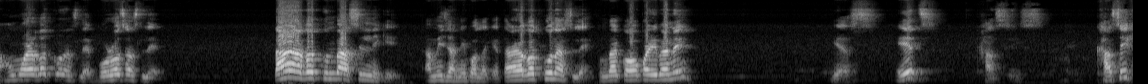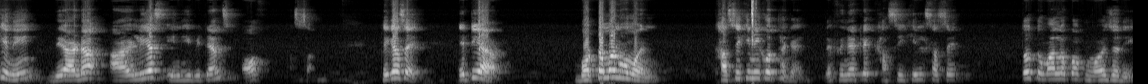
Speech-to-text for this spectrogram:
আহোমৰ আগত কোন আছিলে? বড়োচ আছিলে। তাৰ আগত কোনোবা আছিল নেকি? আমি জানিব লাগে। তাৰ আগত কোন আছিলে? কোনোবা ক'ব পাৰিবানে? য়েছ ইটছ খাচীজ খাচীখিনি they are the earliest inhabitants of Assam ঠিক আছে? এতিয়া বৰ্তমান সময়ত খাচীখিনি ক'ত থাকে? ডেফিনেটলি খাচী হিলছ আছে। তো তোমালোকক মই যদি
